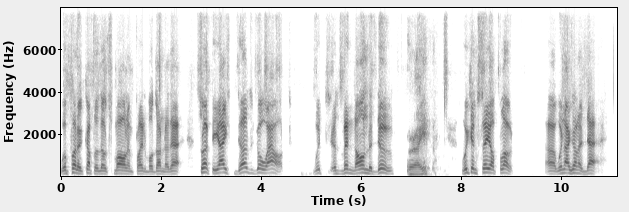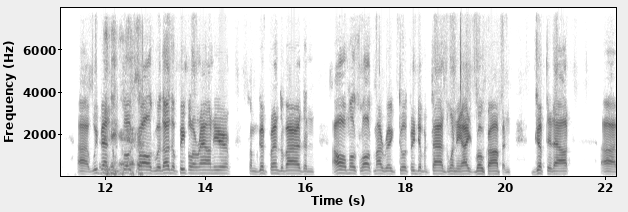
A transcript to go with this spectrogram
we'll put a couple of those small inflatables under that. So if the ice does go out, which has been known to do, right, we can stay afloat. Uh, we're not going to die. Uh, we've had some close calls with other people around here, some good friends of ours, and I almost lost my rig two or three different times when the ice broke off and drifted out. Uh,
